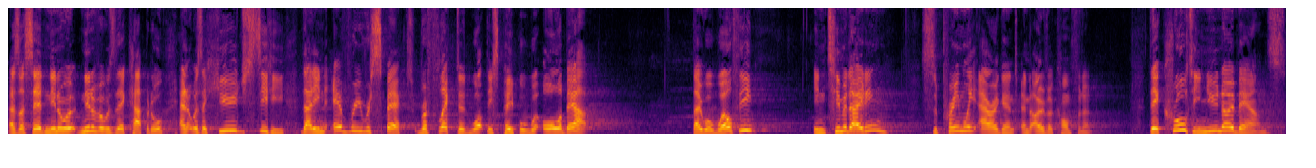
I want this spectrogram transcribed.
As I said, Nineveh, was their capital, and it was a huge city that, in every respect, reflected what these people were all about. They were wealthy, intimidating, supremely arrogant, and overconfident. Their cruelty knew no bounds.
